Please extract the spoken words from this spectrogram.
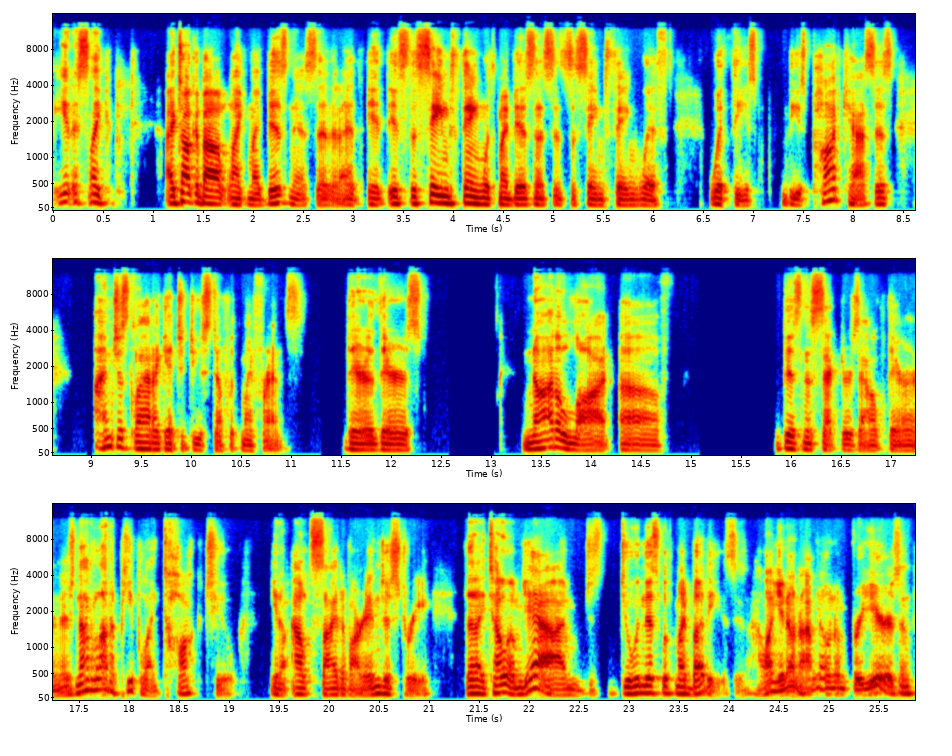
it's like I talk about like my business that it, it's the same thing with my business. It's the same thing with with these these podcasts. Is I'm just glad I get to do stuff with my friends there there's not a lot of business sectors out there and there's not a lot of people i talk to you know outside of our industry that I tell them, yeah, I'm just doing this with my buddies. How long you know? I've known them for years. And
